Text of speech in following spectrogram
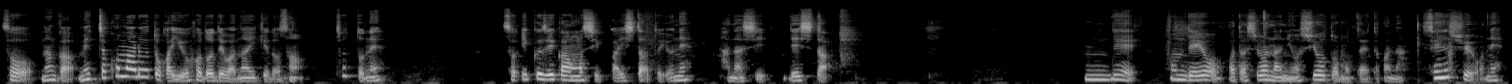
そう、なんかめっちゃ困るとか言うほどではないけどさ、ちょっとね、そう、行く時間を失敗したというね、話でした。んで、ほんでよ、私は何をしようと思ったんやったかな。先週をね、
